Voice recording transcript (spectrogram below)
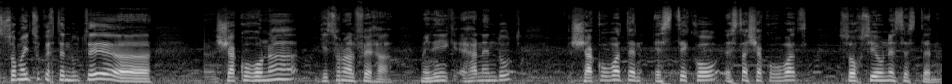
somaitzuk erten dute, uh, xako gona gizon alferra. Menik eranen dut, xako baten esteko, ez da xako bat zortzionez ezten.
